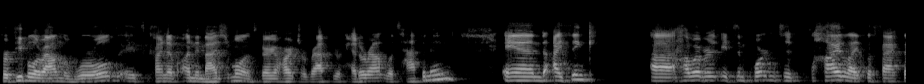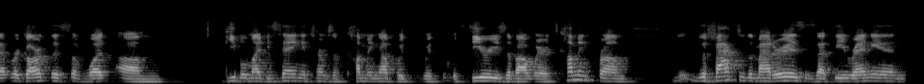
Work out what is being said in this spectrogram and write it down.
for people around the world, it's kind of unimaginable. It's very hard to wrap your head around what's happening. And I think, uh, however, it's important to highlight the fact that regardless of what um, people might be saying in terms of coming up with, with, with theories about where it's coming from, the fact of the matter is is that the Iranian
